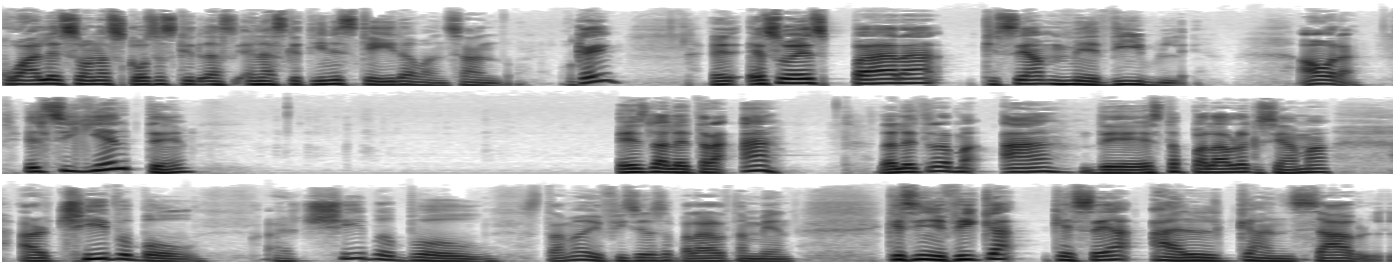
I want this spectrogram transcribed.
cuáles son las cosas que, en las que tienes que ir avanzando. ¿Ok? E, eso es para que sea medible. Ahora, el siguiente es la letra A. La letra A de esta palabra que se llama achievable Achievable. Está muy difícil esa palabra también. Que significa que sea alcanzable.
